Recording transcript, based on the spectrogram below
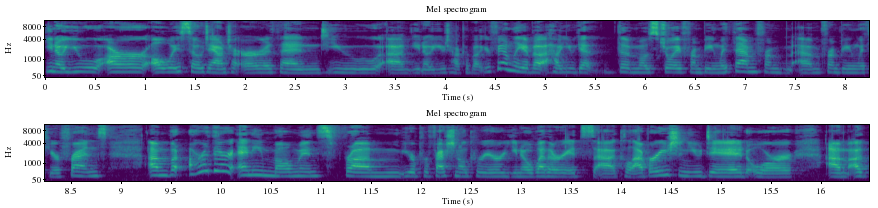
you know you are always so down to earth and you um, you know you talk about your family about how you get the most joy from being with them from um, from being with your friends um, but are there any moments from your professional career you know whether it's a collaboration you did or um, a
